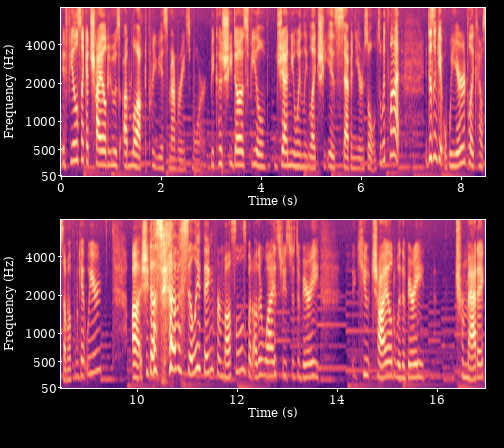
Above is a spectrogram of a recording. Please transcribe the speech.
It feels like a child who has unlocked previous memories more because she does feel genuinely like she is seven years old. So it's not it doesn't get weird like how some of them get weird. Uh, she does have a silly thing for muscles, but otherwise she's just a very cute child with a very traumatic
